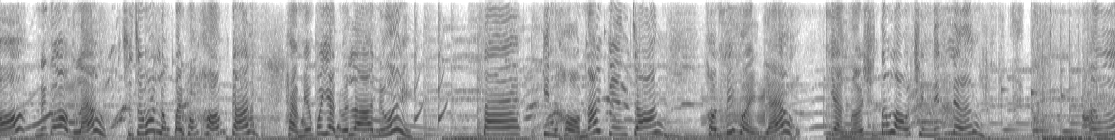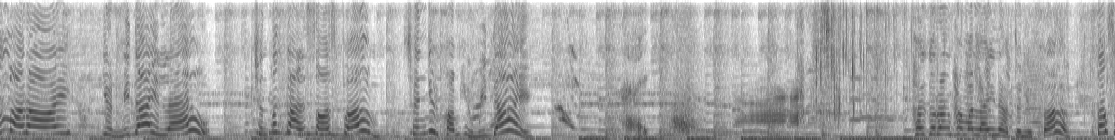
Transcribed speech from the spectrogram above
อ๋อ นึกออกแล้ว ฉันจะวาดลงไปพร้อม ๆ กัน แถมยังประหยัดเวลาด้วย แต่กลิ่นหอมน่ากินจังทนไม่ไหวแล้ว อย่างน้อยฉันต้องลองชิมนิดนึงอืมอร่อย หยุดไม่ได้แล้ว ฉันต้องการซอสเพิ่ม ฉันหยุดความหิวไม่ได้ เธอกำลังทำอะไรน่ะเจนนิเฟอร์ ตั้งส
